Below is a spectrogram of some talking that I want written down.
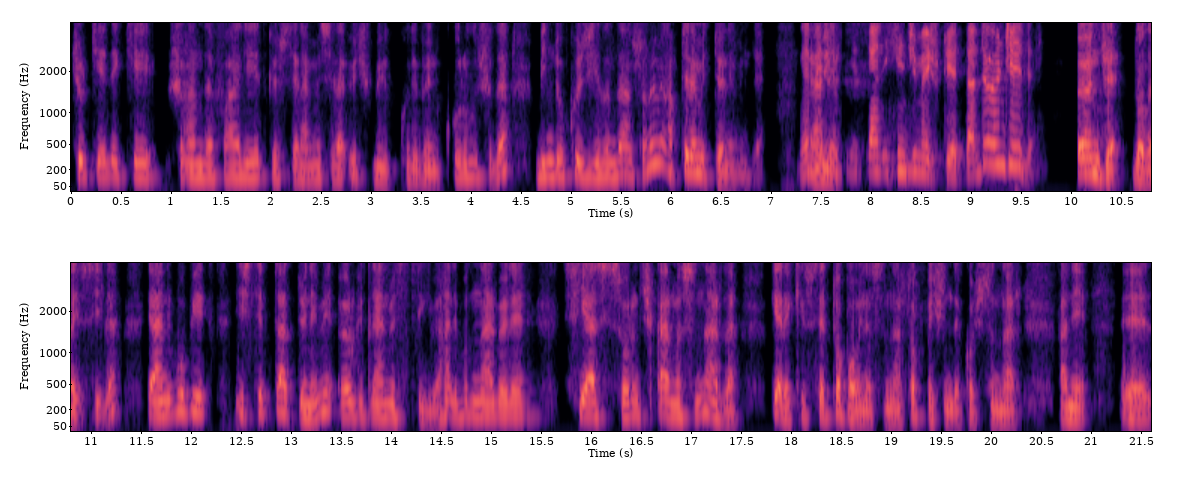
Türkiye'deki şu anda faaliyet gösteren mesela üç büyük kulübün kuruluşu da 1900 yılından sonra ve Abdülhamit döneminde. Ve yani, meşrutiyetten, ikinci meşrutiyetten de öncedir önce dolayısıyla. Yani bu bir istibdat dönemi örgütlenmesi gibi. Hani bunlar böyle siyasi sorun çıkarmasınlar da gerekirse top oynasınlar, top peşinde koşsunlar. Hani e, e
